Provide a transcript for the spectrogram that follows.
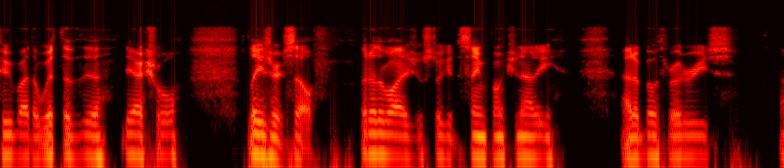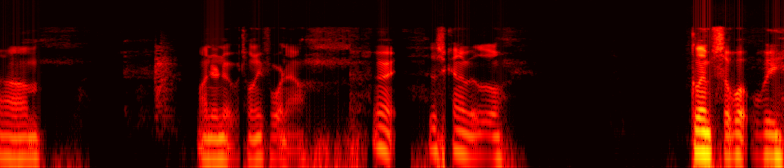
to by the width of the, the actual laser itself. But otherwise, you'll still get the same functionality out of both rotaries um, on your Nova 24 now. Alright, this is kind of a little glimpse of what we'll be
